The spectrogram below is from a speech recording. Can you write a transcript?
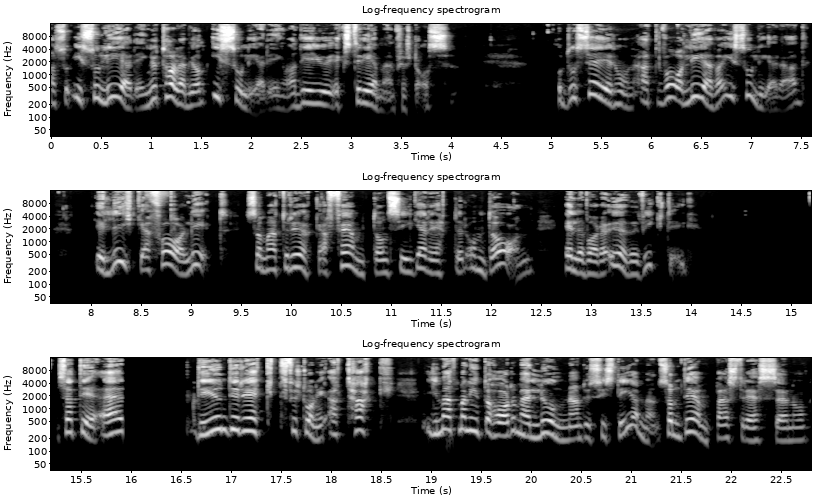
alltså isolering, nu talar vi om isolering, va? det är ju extremen förstås. Och då säger hon att var, leva isolerad är lika farligt som att röka 15 cigaretter om dagen eller vara överviktig. Så att det är, det är en direkt, förstår ni, attack. I och med att man inte har de här lugnande systemen som dämpar stressen och,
